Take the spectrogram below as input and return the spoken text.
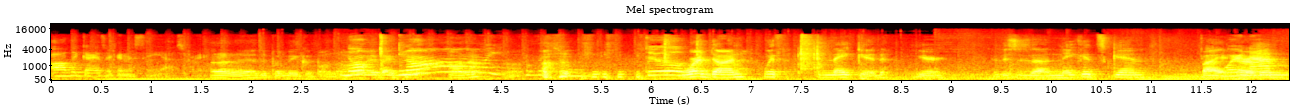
all the guys are gonna say yes, right? I don't know. You have to put makeup on. No, no. Oh, no? Dude. We're done with Naked here. This is a Naked Skin by We're Urban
